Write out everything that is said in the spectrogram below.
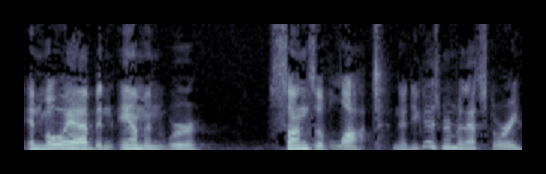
And Moab and Ammon were sons of Lot. Now, do you guys remember that story?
